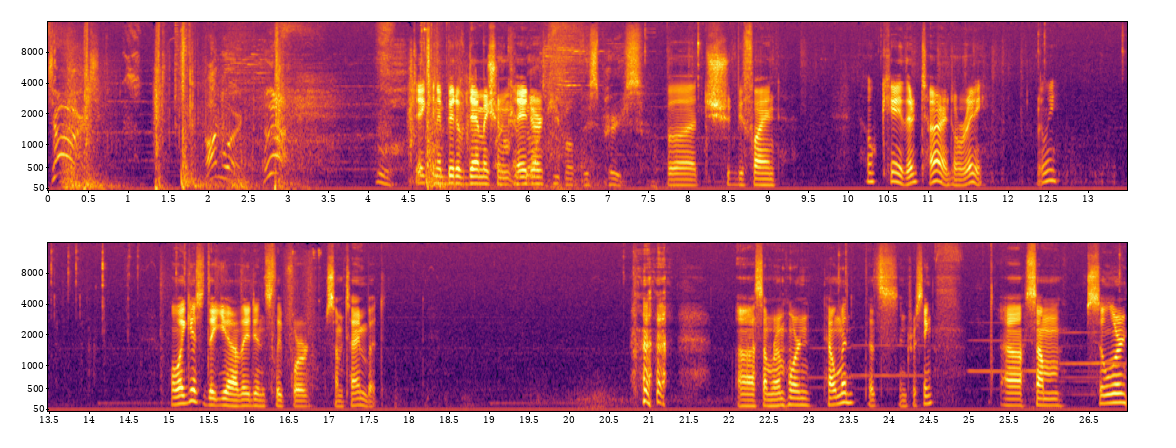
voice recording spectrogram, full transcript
Charge! Onward! Taking a bit of damage from Edér, but should be fine. Okay, they're tired already. Really? Well, I guess they, yeah, they didn't sleep for some time, but... uh, some Ramhorn helmet, that's interesting. Uh, some silver,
